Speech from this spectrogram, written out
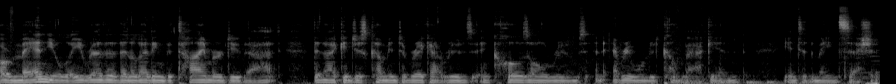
or manually rather than letting the timer do that, then I could just come into breakout rooms and close all rooms and everyone would come back in into the main session.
